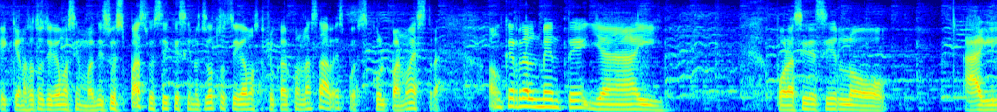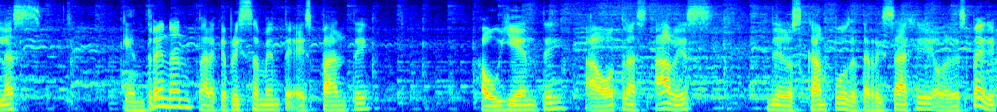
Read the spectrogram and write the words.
y que nosotros llegamos a invadir su espacio. Así que si nosotros llegamos a chocar con las aves, pues es culpa nuestra. Aunque realmente ya hay, por así decirlo, águilas que entrenan para que precisamente espante, ahuyente a otras aves de los campos de aterrizaje o de despegue.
